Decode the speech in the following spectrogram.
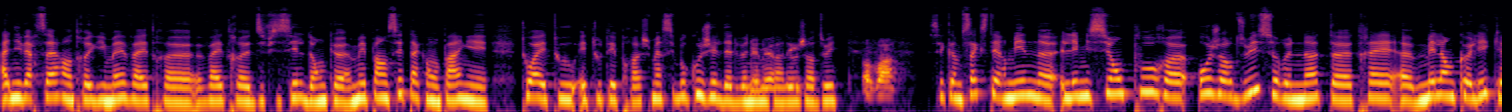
anniversaire entre guillemets va être va être difficile. Donc mes pensées t'accompagnent et toi et tout et tous tes proches. Merci beaucoup Gilles d'être venu nous parler aujourd'hui. Au revoir. C'est comme ça que se termine euh, l'émission pour euh, aujourd'hui sur une note euh, très mélancolique.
